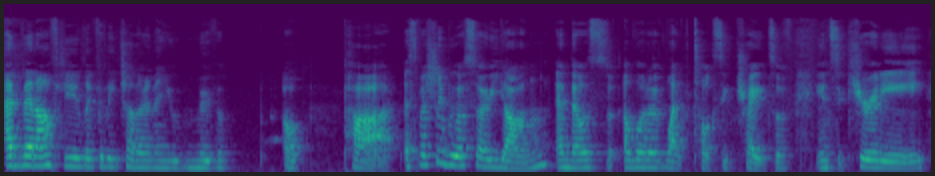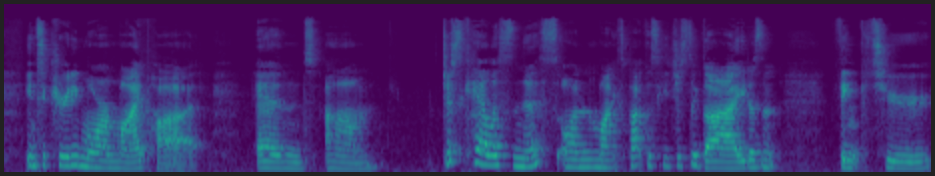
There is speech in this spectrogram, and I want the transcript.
and then after you live with each other and then you move a- apart especially we were so young and there was a lot of like toxic traits of insecurity insecurity more on my part and um just carelessness on Mike's part because he's just a guy. He doesn't think to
